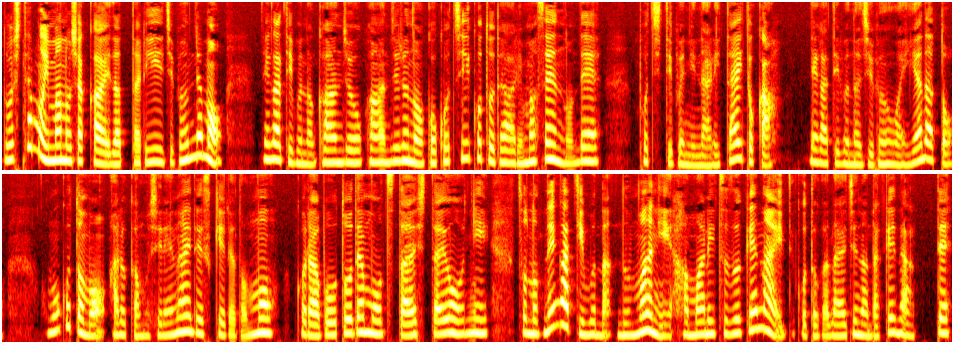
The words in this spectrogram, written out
どうしても今の社会だったり自分でもネガティブな感情を感じるのは心地いいことではありませんのでポジティブになりたいとかネガティブな自分は嫌だと思うこともあるかもしれないですけれどもこれは冒頭でもお伝えしたようにそのネガティブな沼にはまり続けないということが大事なだけであって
